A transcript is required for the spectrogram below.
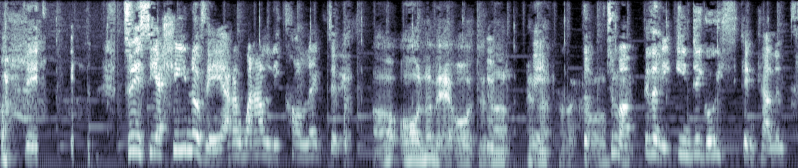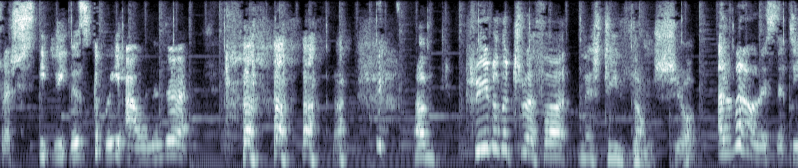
So es i allan o fe ar y wal i coleg dy fi. E. O, o na fe, o, dyna'r pennau arall. Ti'n mo, byddwn ni 18 cyn cael yn crush serious go iawn, yn dweud. Um, pryd oedd y tretha nes ti ddawnsio? Yn fan onest y ti,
